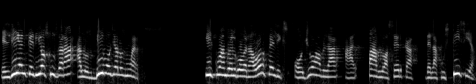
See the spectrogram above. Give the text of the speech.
El día en que Dios juzgará a los vivos y a los muertos. Y cuando el gobernador Félix oyó hablar a Pablo acerca de la justicia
